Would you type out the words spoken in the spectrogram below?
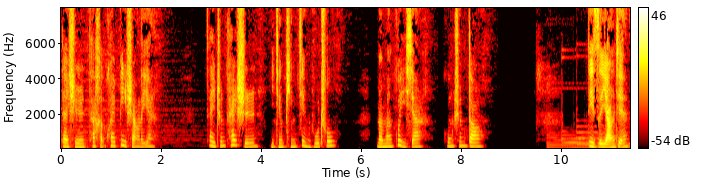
但是他很快闭上了眼，再睁开时，已经平静如初，慢慢跪下，躬声道。”弟子杨戬，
